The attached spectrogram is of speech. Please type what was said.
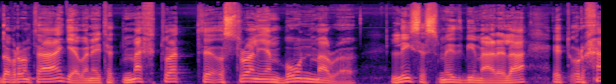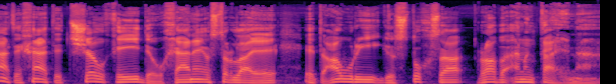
دبرنتا جاوانيتت مختوت أستراليان بون مارو. ليسا سميث بمارلا ات أرخاتي خاتت شوقي دوخانة أستراليا ات عوري جستخصة رابع أنقاينا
